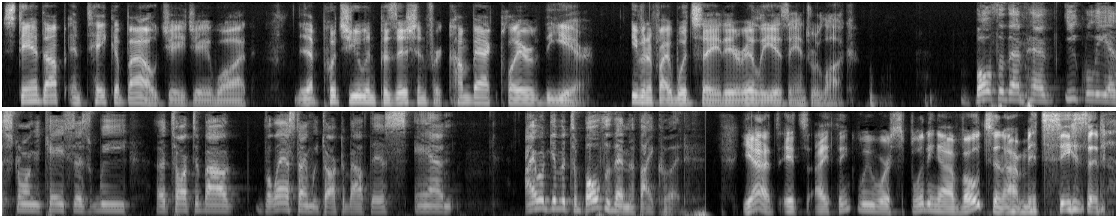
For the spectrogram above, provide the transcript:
stand up and take a bow, JJ Watt. That puts you in position for comeback player of the year. Even if I would say it really is Andrew Luck. Both of them have equally as strong a case as we uh, talked about the last time we talked about this, and I would give it to both of them if I could. Yeah, it's, it's I think we were splitting our votes in our mid-season.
